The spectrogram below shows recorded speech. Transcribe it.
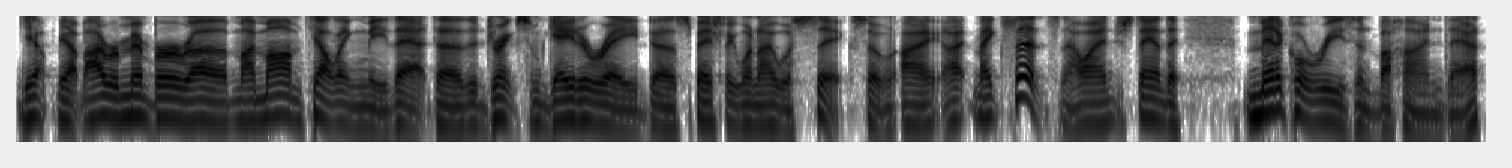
Yep, yep. I remember uh, my mom telling me that uh, to drink some Gatorade, uh, especially when I was sick. So I, I it makes sense now. I understand the medical reason behind that.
